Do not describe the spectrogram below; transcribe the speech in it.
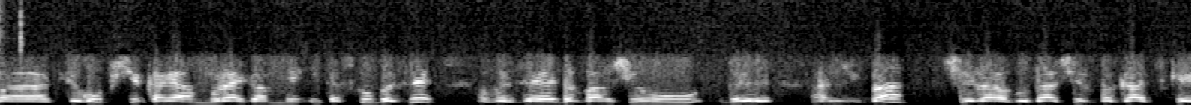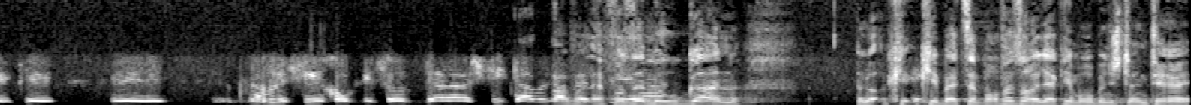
בצירוף שקיים, אולי גם יתעסקו בזה, אבל זה דבר שהוא הליבה של העבודה של בג"ץ אה, גם לפי חוק יסוד השפיטה וגם אבל איפה זה מעוגן? לא, כי, כי בעצם פרופסור אליקים רובינשטיין, תראה,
